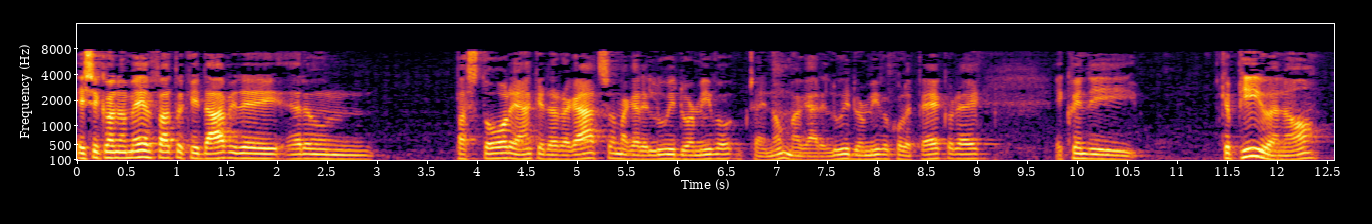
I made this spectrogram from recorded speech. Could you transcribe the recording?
e secondo me il fatto che Davide era un pastore anche da ragazzo, magari lui dormiva, cioè non magari, lui dormiva con le pecore e quindi capiva, no?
